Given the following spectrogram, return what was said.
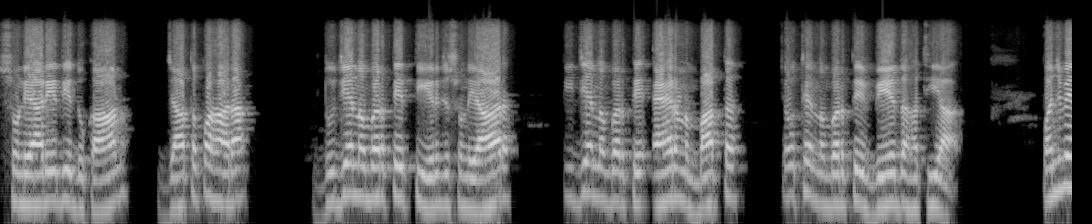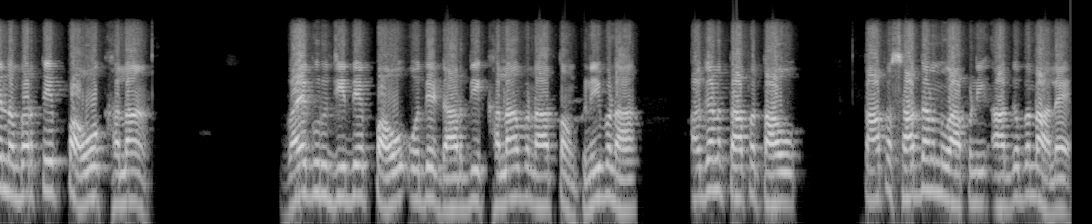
ਸੁਨਿਆਰੇ ਦੀ ਦੁਕਾਨ, ਜਤ ਪਹਾਰਾ ਦੂਜੇ ਨੰਬਰ ਤੇ ਧੀਰਜ ਸੁਨਿਆਰ, ਤੀਜੇ ਨੰਬਰ ਤੇ ਅਹਿਰਨ ਮਤ, ਚੌਥੇ ਨੰਬਰ ਤੇ ਵੇਦ ਹਥਿਆਰ। ਪੰਜਵੇਂ ਨੰਬਰ ਤੇ ਭਉ ਖਲਾਂ। ਵਾਹਿਗੁਰੂ ਜੀ ਦੇ ਭਾਉ ਉਹਦੇ ਡਰ ਦੀ ਖਲਾਂ ਬਣਾ ਧੌਂਕਣੀ ਬਣਾ। ਅਗਨ ਤਪ ਤਾਉ ਤਪ ਸਾਧਣ ਨੂੰ ਆਪਣੀ ਅੱਗ ਬਣਾ ਲੈ।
